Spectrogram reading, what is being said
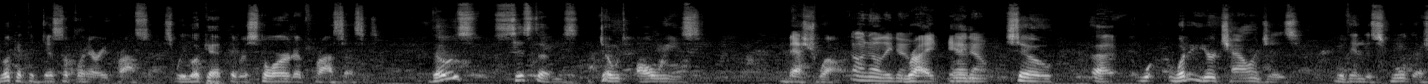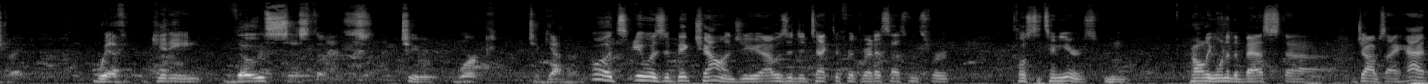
look at the disciplinary process, we look at the restorative processes. Those systems don't always mesh well, Oh no, they don't. right? They And don't. so, uh, w- what are your challenges within the school district with getting those systems to work together? Well, it's it was a big challenge. I was a detective for threat assessments for close to ten years. Mhm. Probably one of the best uh, jobs I had,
